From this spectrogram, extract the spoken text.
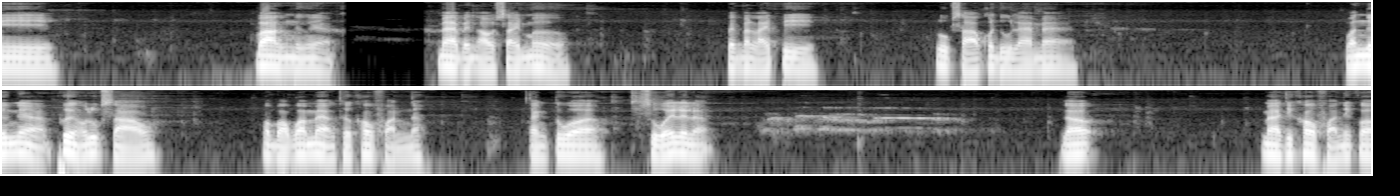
มีบ้านหนึ่งเนี่ย แม่เป็นอัลไซเมอร์ เป็นมาหลายปี ลูกสาวก็ดูแลแม่ วันหนึ่งเนี่ยเพื่อนของลูกสาว มาบอกว่าแม่ของเธอเข้าฝันนะ แต่งตัวสวยเลยละแล้วแม่ที่เข้าฝันนี่ก็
